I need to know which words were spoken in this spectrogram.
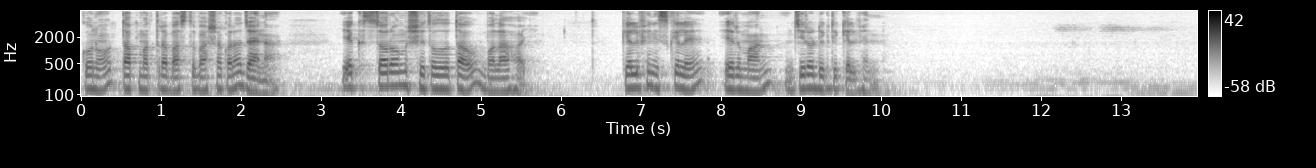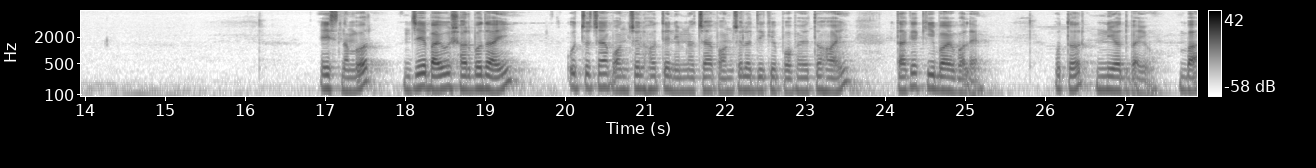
কোনো তাপমাত্রা বাস্তবে আশা করা যায় না। এক চরম শীতলতাও বলা হয়। কেলভিন স্কেলে এর মান zero degree kelvin. H number, যে বায়ু সর্বদাই উচ্চচাপ অঞ্চল হতে নিম্নচাপ অঞ্চলের দিকে প্রবাহিত হয়, তাকে কি বায়ু বলে? উত্তর, নিয়ত বায়ু বা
